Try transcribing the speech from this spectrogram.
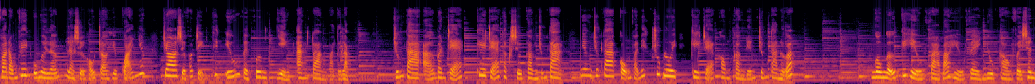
và động viên của người lớn là sự hỗ trợ hiệu quả nhất cho sự phát triển thiết yếu về phương diện an toàn và tự lập. Chúng ta ở bên trẻ khi trẻ thật sự cần chúng ta, nhưng chúng ta cũng phải biết rút lui khi trẻ không cần đến chúng ta nữa ngôn ngữ ký hiệu và báo hiệu về nhu cầu vệ sinh.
